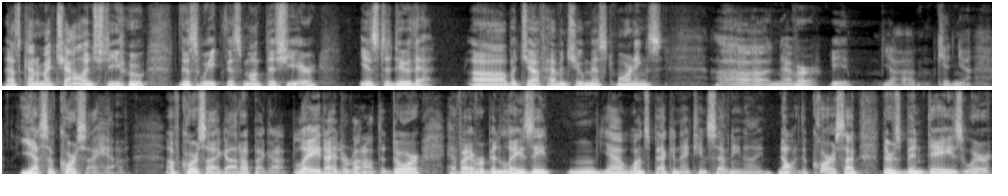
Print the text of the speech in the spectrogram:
That's kind of my challenge to you this week, this month, this year, is to do that. Uh, but Jeff, haven't you missed mornings? Uh, never. Yeah, I'm kidding you. Yes, of course I have. Of course, I got up. I got up late. I had to run out the door. Have I ever been lazy? Mm, yeah, once back in 1979. No, of course, I've. There's been days where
